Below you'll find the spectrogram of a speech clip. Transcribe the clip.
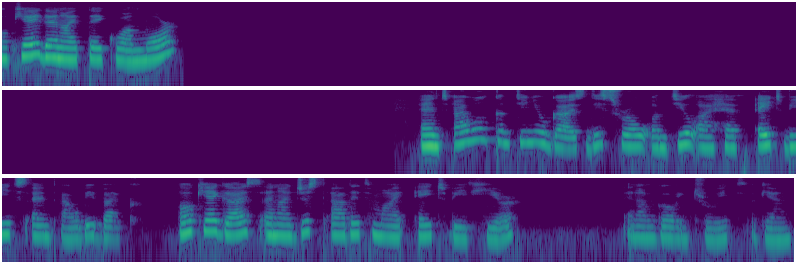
Okay, then I take one more. And I will continue guys this row until I have 8 beads and I'll be back. Okay guys, and I just added my 8 bead here and I'm going through it again.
